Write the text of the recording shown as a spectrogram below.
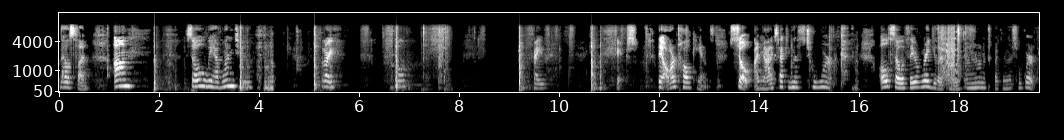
That was fun. Um. So we have one, two, three, four, five, six. They are tall cans. So I'm not expecting this to work. Also, if they are regular cans, I'm not expecting this to work.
